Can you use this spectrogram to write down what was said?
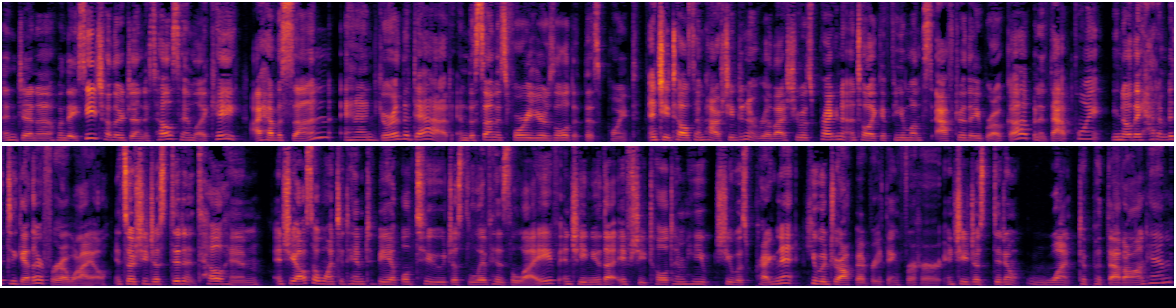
And Jenna, when they see each other, Jenna tells him, like, hey, I have a son and you're the dad. And the son is four years old at this point. And she tells him how she didn't realize she was pregnant until like a few months after they broke up. And at that point, you know, they hadn't been together for a while. And so she just didn't tell him. And she also wanted him to be able to just live his life. And she knew that if she told him he she was pregnant, he would drop everything for her. And she just didn't want to put that on him.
